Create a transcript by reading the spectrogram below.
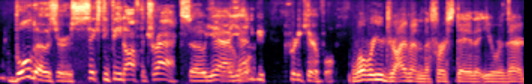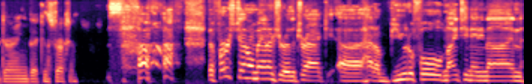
bulldozers sixty feet off the track. So yeah, yeah you had to be pretty careful. What were you driving the first day that you were there during the construction? So, the first general manager of the track uh, had a beautiful 1989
